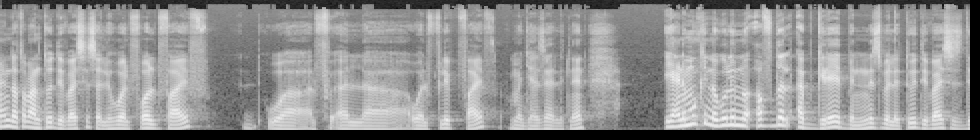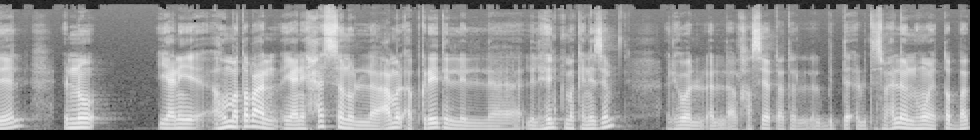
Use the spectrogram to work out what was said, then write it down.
عندها طبعا two devices اللي هو ال Fold 5 وال Flip 5 هم الاثنين. يعني ممكن نقول إنه أفضل upgrade بالنسبة لل two devices ديل إنه يعني هم طبعا يعني حسنوا عملوا upgrade لل hinge mechanism اللي هو الخاصية بتاعت اللي بتسمح له انه هو يطبق.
